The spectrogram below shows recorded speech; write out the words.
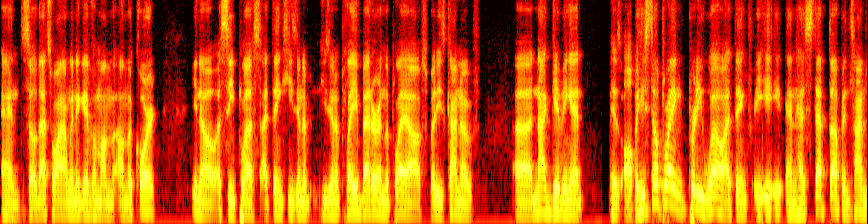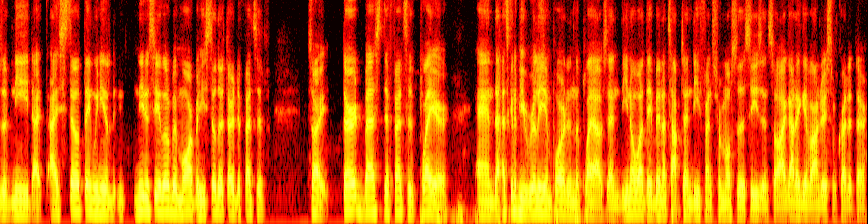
And so that's why I'm to give him on the, on the court, you know, a C plus. I think he's gonna he's gonna play better in the playoffs, but he's kind of uh, not giving it his all. But he's still playing pretty well, I think, and has stepped up in times of need. I, I still think we need need to see a little bit more, but he's still the third defensive, sorry, third best defensive player and that's going to be really important in the playoffs. And you know what? They've been a top 10 defense for most of the season. So I got to give Andre some credit there.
